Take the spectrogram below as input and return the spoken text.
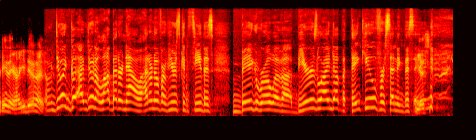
Hey there, how you doing? I'm doing good. I'm doing a lot better now. I don't know if our viewers can see this big row of uh, beers lined up, but thank you for sending this in. Yes,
